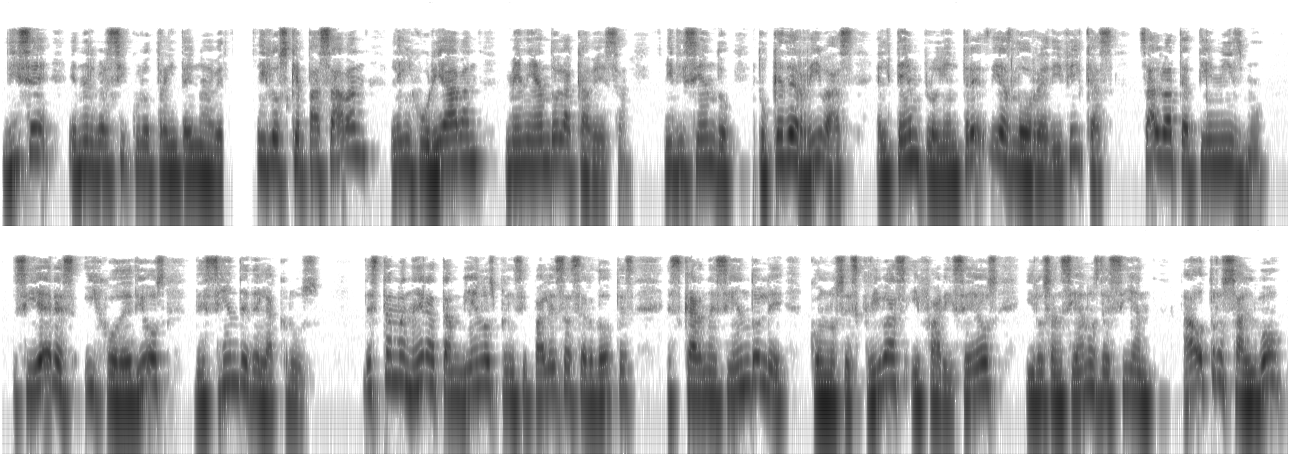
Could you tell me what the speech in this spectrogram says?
Dice en el versículo 39, y los que pasaban le injuriaban meneando la cabeza y diciendo, tú que derribas el templo y en tres días lo reedificas, sálvate a ti mismo. Si eres hijo de Dios, desciende de la cruz. De esta manera también los principales sacerdotes, escarneciéndole con los escribas y fariseos y los ancianos, decían A otro salvó,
